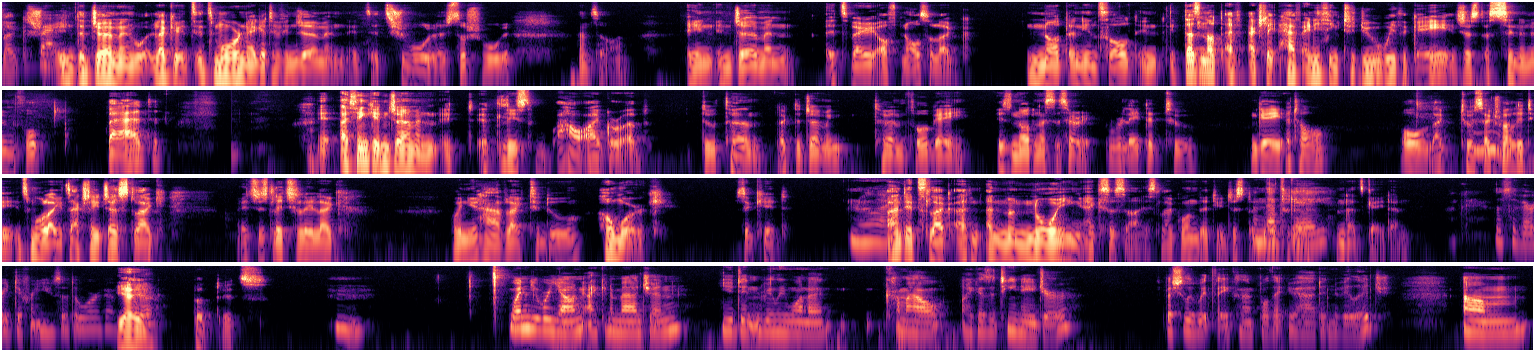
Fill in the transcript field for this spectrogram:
Like sh- Right. in the German, like it's it's more negative in German. It's it's schwul, it's so schwul, and so on. In in German, it's very often also like not an insult. In it does not have, actually have anything to do with gay. It's just a synonym for bad. I- think in German, it at least how I grew up, the term like the German term for gay is not necessarily related to gay at all, or like to ah. sexuality. It's more like it's actually just like it's just literally like when you have like to do homework as a kid, Really? and it's like an, an annoying exercise, like one that you just don't And want that's to gay? do, and that's gay then. okay. That's a very different use of the word. I Yeah, think. yeah, but it's Hmm. When you were young, I can imagine you didn't really want to come out like as a teenager, especially with the example that you had in the village. Um,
